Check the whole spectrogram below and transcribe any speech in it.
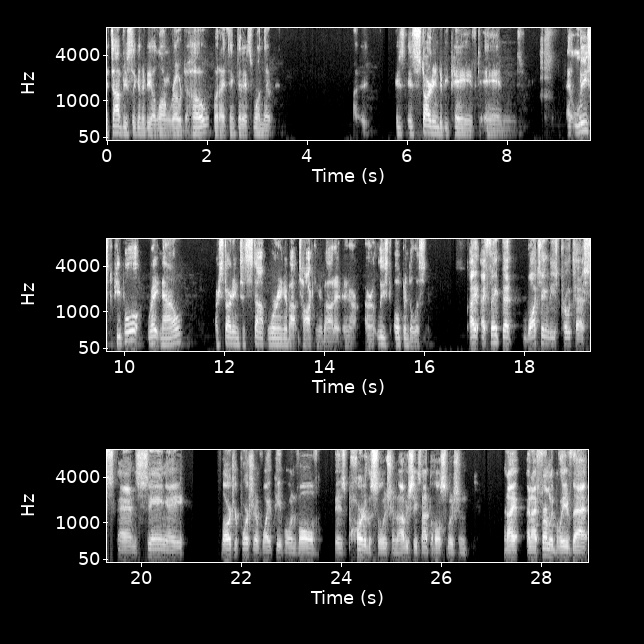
it's obviously going to be a long road to hoe, but I think that it's one that uh, is is starting to be paved, and at least people right now are starting to stop worrying about talking about it and are, are at least open to listening. I, I think that watching these protests and seeing a larger portion of white people involved is part of the solution. Obviously, it's not the whole solution, and I and I firmly believe that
